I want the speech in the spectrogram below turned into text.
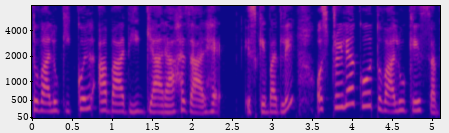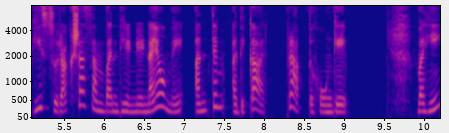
तुवालू की कुल आबादी ग्यारह हज़ार है। इसके बदले ऑस्ट्रेलिया को तुवालू के सभी सुरक्षा संबंधी निर्णयों में अंतिम अधिकार प्राप्त होंगे। वहीं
